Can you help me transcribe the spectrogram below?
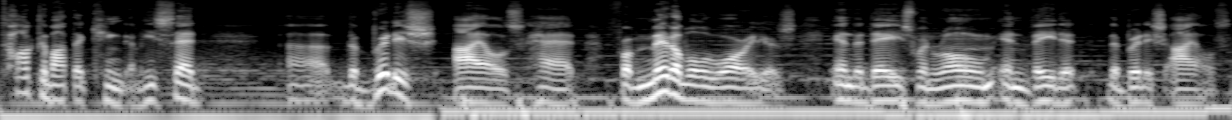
talked about the kingdom. He said uh, the British Isles had formidable warriors in the days when Rome invaded the British Isles.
